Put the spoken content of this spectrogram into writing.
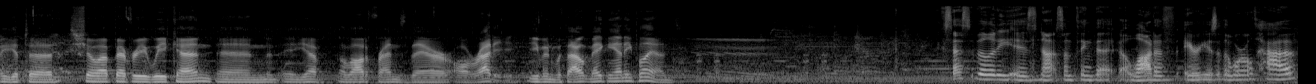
You get to show up every weekend, and you have a lot of friends there already, even without making any plans. Accessibility is not something that a lot of areas of the world have,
